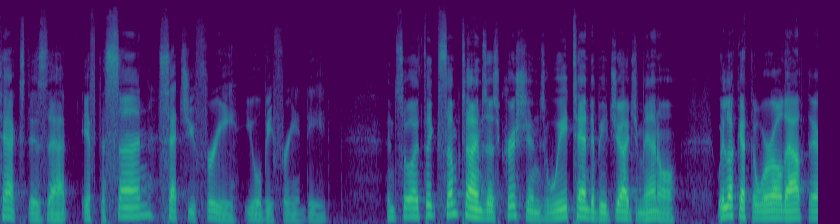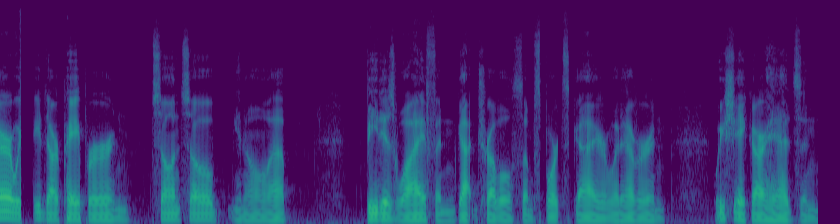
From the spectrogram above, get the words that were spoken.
text is that if the Son sets you free, you will be free indeed. And so I think sometimes as Christians, we tend to be judgmental. We look at the world out there, we read our paper, and so and so, you know, uh, beat his wife and got in trouble, some sports guy or whatever, and we shake our heads and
